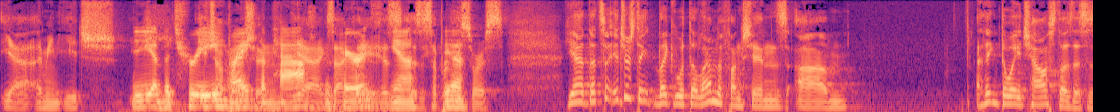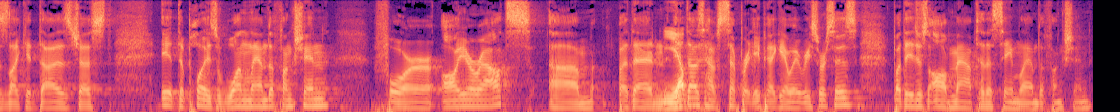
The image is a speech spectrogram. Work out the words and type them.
yeah, I mean, each yeah, the tree, right? The path, yeah, exactly, is, yeah. is, a separate yeah. resource. Yeah, that's interesting. Like with the Lambda functions, um, I think the way Chalice does this is like it does just it deploys one Lambda function for all your routes, um, but then yep. it does have separate API gateway resources, but they just all map to the same Lambda function.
